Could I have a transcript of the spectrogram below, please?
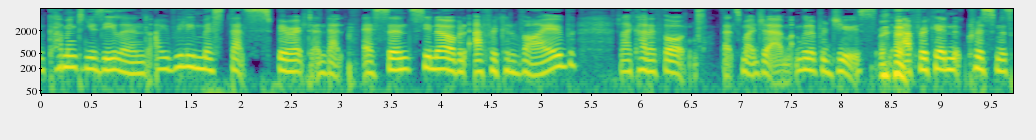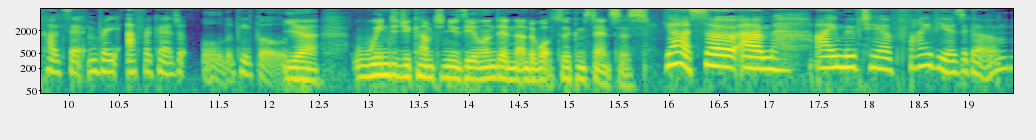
and coming to New Zealand, I really missed that spirit and that essence, you know, of an African vibe. And I kind of thought, that's my jam. I'm going to produce an African Christmas concert and bring Africa to all the people. yeah. When did you come to New Zealand and under what circumstances? Yeah, so um, I moved here five years ago,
